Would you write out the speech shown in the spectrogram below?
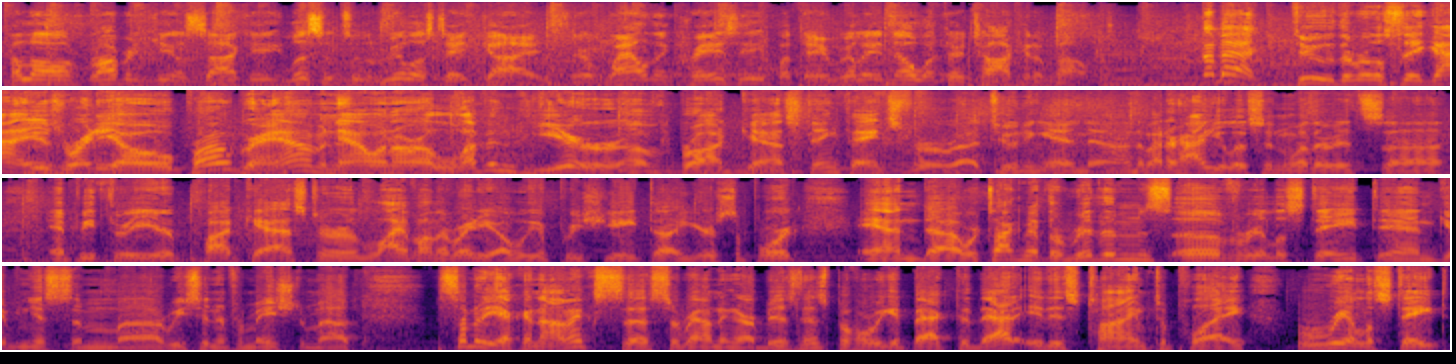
Hello, Robert Kiyosaki. Listen to the real estate guys. They're wild and crazy, but they really know what they're talking about. Welcome back to the Real Estate Guys radio program, now in our 11th year of broadcasting. Thanks for uh, tuning in. Uh, no matter how you listen, whether it's uh, MP3 or podcast or live on the radio, we appreciate uh, your support. And uh, we're talking about the rhythms of real estate and giving you some uh, recent information about some of the economics uh, surrounding our business. Before we get back to that, it is time to play real estate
